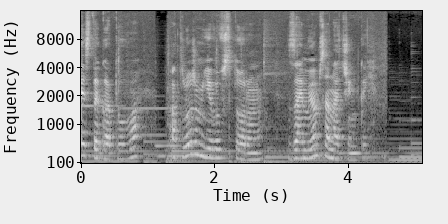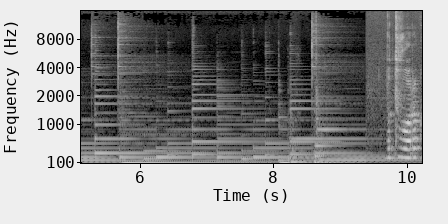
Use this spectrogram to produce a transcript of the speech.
Тесто готово. Отложим его в сторону. Займемся начинкой. В творог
